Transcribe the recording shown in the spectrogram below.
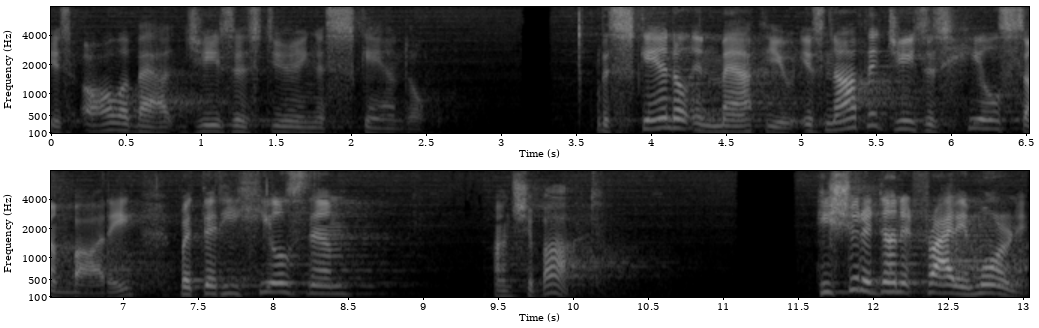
is all about Jesus doing a scandal. The scandal in Matthew is not that Jesus heals somebody, but that he heals them on Shabbat. He should have done it Friday morning.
